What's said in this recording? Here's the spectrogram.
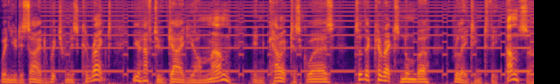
When you decide which one is correct, you have to guide your man, in character squares, to the correct number relating to the answer.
